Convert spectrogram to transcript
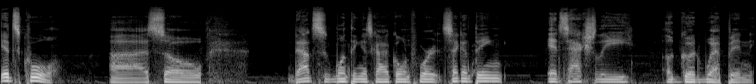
It's cool. Uh, so that's one thing it's got going for it. Second thing, it's actually a good weapon.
